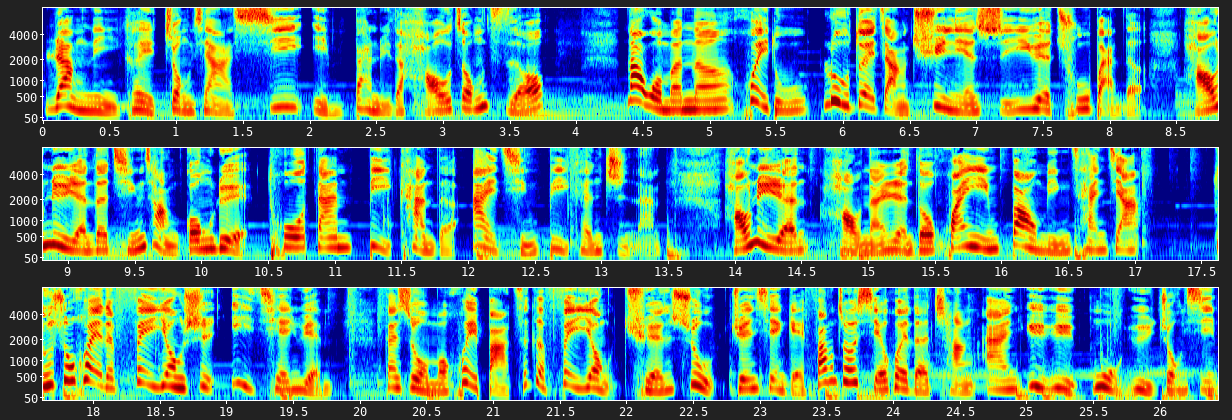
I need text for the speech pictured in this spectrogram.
让你可以种下吸引伴侣的好种子哦。那我们呢，会读陆队长去年十一月出版的《好女人的情场攻略》，脱单必看的爱情避坑指南。好女人、好男人都欢迎报名参加。读书会的费用是一千元，但是我们会把这个费用全数捐献给方舟协会的长安育育沐浴中心。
